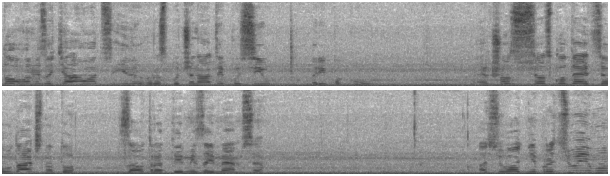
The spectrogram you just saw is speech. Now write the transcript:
довго, не затягуватися і розпочинати посів ріпаку. Якщо все складеться удачно, то завтра тим і займемося. А сьогодні працюємо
